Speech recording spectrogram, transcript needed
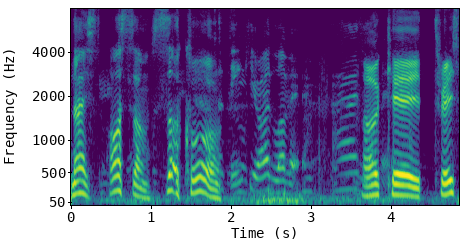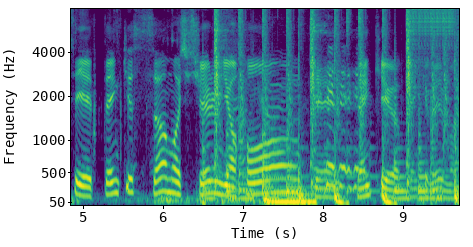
Nice. Awesome. So cool. Thank you. I love it. I love it. Okay, Tracy, thank you so much sharing your home. Yeah, thank you. Thank you very much.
